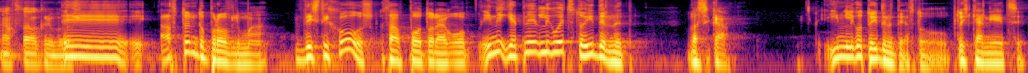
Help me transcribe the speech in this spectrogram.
Αυτό ακριβώς. Ε, αυτό είναι το πρόβλημα. Δυστυχώς θα πω τώρα εγώ, είναι, γιατί είναι λίγο έτσι το ίντερνετ βασικά. Είναι λίγο το ίντερνετ αυτό που το έχει κάνει έτσι.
